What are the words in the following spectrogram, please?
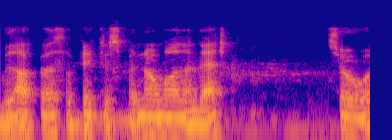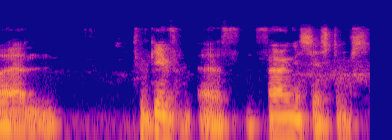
without birth for piglets, but no more than that. So um, to give uh, farrowing assistance.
